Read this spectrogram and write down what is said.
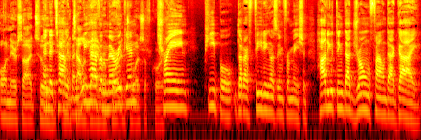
on their side too. and the Taliban. we have American us, trained people that are feeding us information. How do you think that drone found that guy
